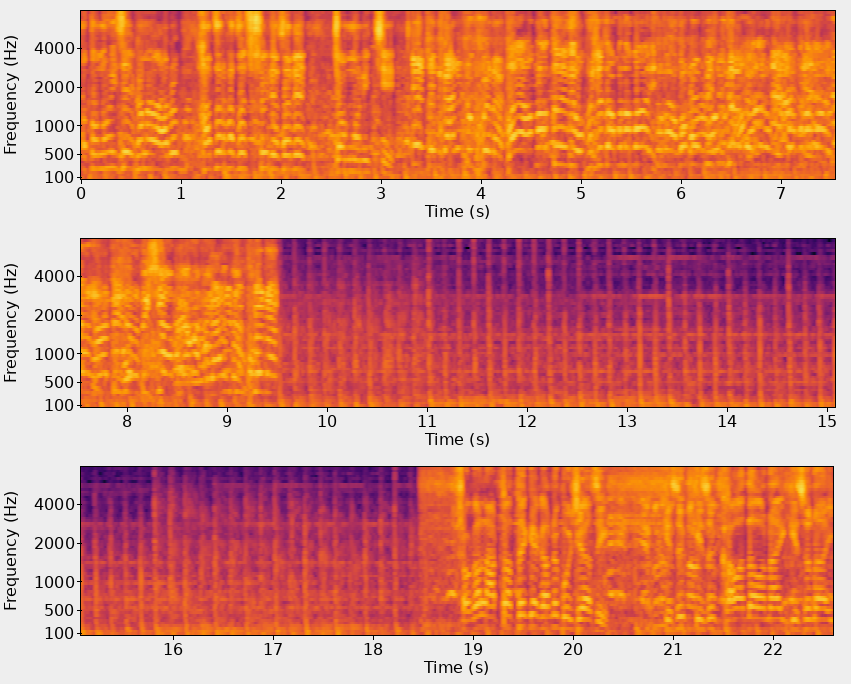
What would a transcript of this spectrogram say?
পতন হয়েছে এখন আরও হাজার হাজার স্বৈরাচারের জন্ম নিচ্ছে। গাড়ি ঢুকবে না ভাই। আমরা তো অফিসে যাব না ভাই। অফিসে যাব গাড়ি ঢুকবে না। সকাল আটটা থেকে এখানে বসে আছি। কিছু কিছু খাওয়া দাওয়া নাই, কিছু নাই।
